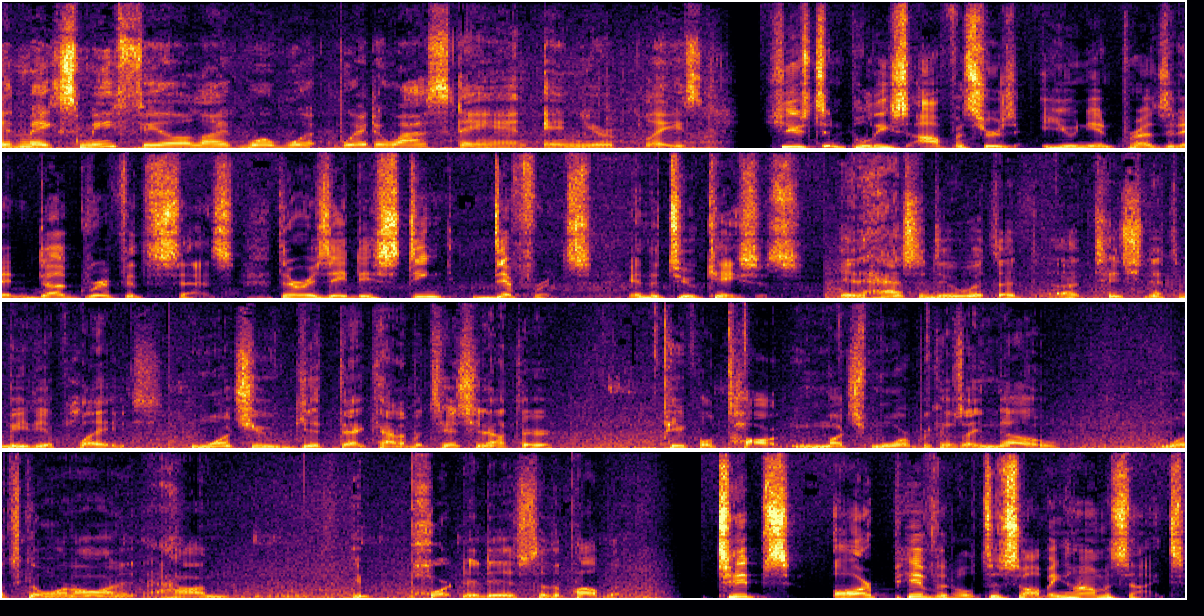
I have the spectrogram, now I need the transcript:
It makes me feel like, well, wh where do I stand in your place? Houston Police Officers Union President Doug Griffith says there is a distinct difference in the two cases. It has to do with the attention that the media plays. Once you get that kind of attention out there, people talk much more because they know what's going on, how important it is to the public. Tips are pivotal to solving homicides,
